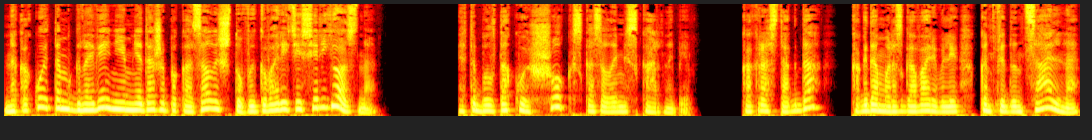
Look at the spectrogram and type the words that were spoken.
На какое-то мгновение мне даже показалось, что вы говорите серьезно». «Это был такой шок», — сказала мисс Карнаби. «Как раз тогда, когда мы разговаривали конфиденциально,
